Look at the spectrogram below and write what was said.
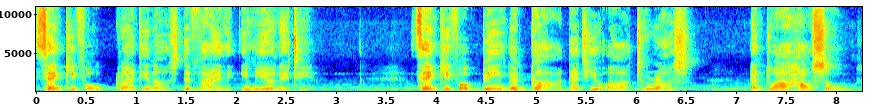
Thank you for granting us divine immunity. Thank you for being the God that you are to us and to our household.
